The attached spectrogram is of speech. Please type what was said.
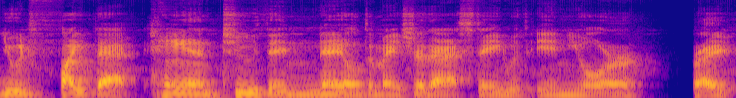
You would fight that hand, tooth, and nail to make sure that stayed within your right?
